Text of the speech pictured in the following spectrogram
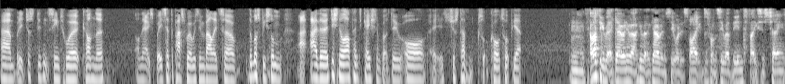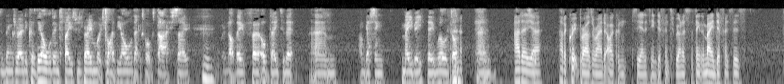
um, but it just didn't seem to work on the on the expert. It said the password was invalid, so there must be some uh, either additional authentication I've got to do, or it's just hasn't sort of caught up yet. Mm. I'll have to give it a go anyway. I'll give it a go and see what it's like. Just want to see whether the interface has changed and things really, because the old interface was very much like the old Xbox Dash. So mm. whether or not they've uh, updated it, um, I'm guessing maybe they will have done. um, I had a so. uh, had a quick browse around it. I couldn't see anything different to be honest. I think the main difference is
